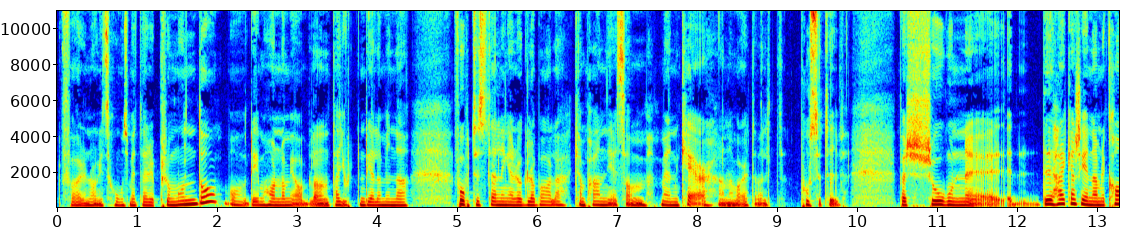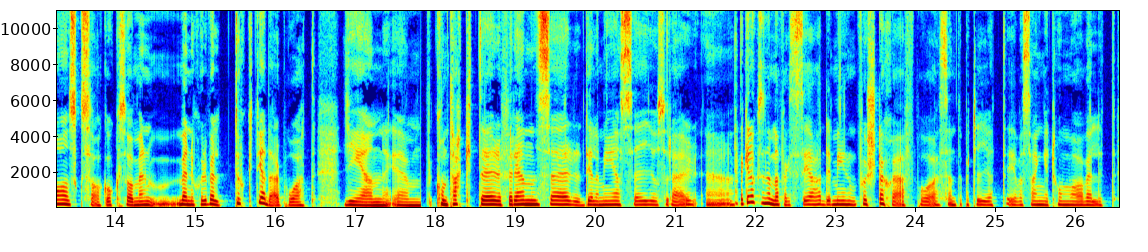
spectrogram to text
för en organisation som heter Promundo. Och det är med honom jag bland annat har gjort en del av mina fotoutställningar och globala kampanjer som Men Care. Han har varit en väldigt positiv person. Eh, det här kanske är en amerikansk sak också, men människor är väldigt duktiga där på att ge en eh, kontakter, referenser, dela med sig och sådär. Eh, jag kan också nämna faktiskt, jag hade min första chef på Centerpartiet, Eva Sangert, hon var väldigt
